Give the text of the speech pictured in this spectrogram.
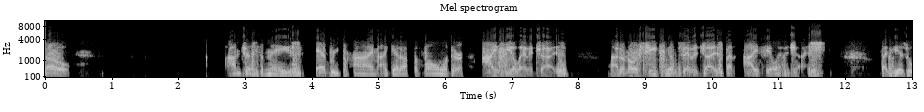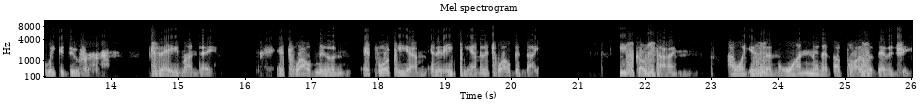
So I'm just amazed. Every time I get off the phone with her, I feel energized. I don't know if she feels energized, but I feel energized. But here's what we could do for her today, Monday, at 12 noon, at 4 p.m., and at 8 p.m., and at 12 midnight. East Coast time. I want you to send one minute of positive energy.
